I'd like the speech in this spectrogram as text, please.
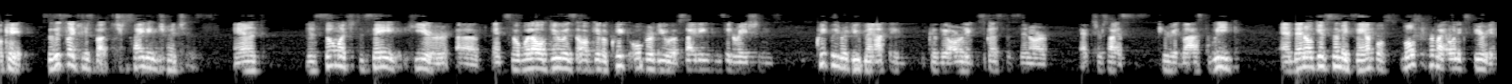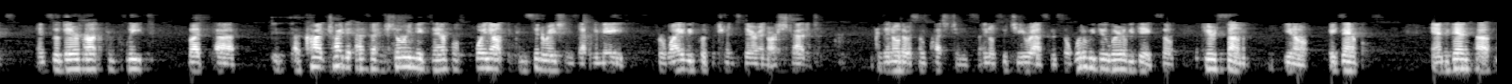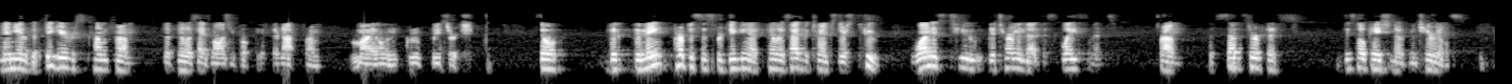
Okay, so this lecture is about siting trenches, and there's so much to say here, uh, and so what I'll do is I'll give a quick overview of siting considerations, quickly review mapping, because we already discussed this in our exercise period last week, and then I'll give some examples, mostly from my own experience, and so they're not complete, but uh, I've tried to, as I'm showing the examples, point out the considerations that we made for why we put the trench there in our strategy because I know there were some questions. I know Suchi, you were asking, so what do we do? Where do we dig? So here's some, you know, examples. And again, uh, many of the figures come from the paleoseismology book, if they're not from my own group research. So the, the main purposes for digging a paleoseismic trench, there's two. One is to determine the displacement from the subsurface dislocation of materials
